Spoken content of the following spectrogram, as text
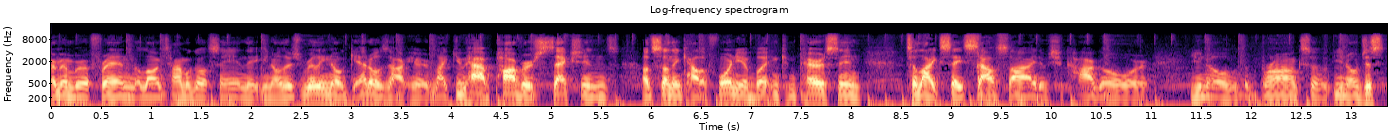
I remember a friend a long time ago saying that, you know, there's really no ghettos out here. Like you have impoverished sections of Southern California, but in comparison to like, say, South Side of Chicago or, you know, the Bronx of, you know, just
